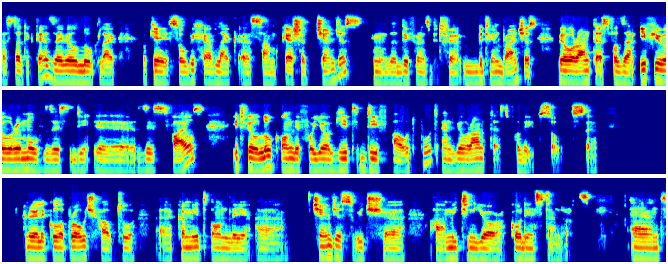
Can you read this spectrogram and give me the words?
uh, static tests they will look like okay so we have like uh, some cached changes I mean the difference between between branches we will run tests for them if you will remove this uh, these files it will look only for your git diff output and we will run tests for it so it's a really cool approach how to commit only changes which are meeting your coding standards. And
